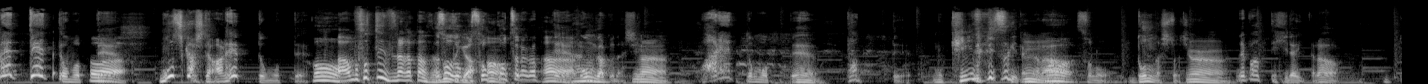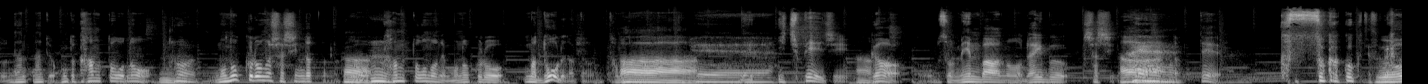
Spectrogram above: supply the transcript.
れってって思ってあもしかしてあれって思って。おあもうそっちに繋がったんですそうよそうもう速攻つながって音楽だし。うん。あれって思ってうん。パッてもう気になりすぎたかうらん。そのどんな人たちうん。でパッて開いたらなんなんていうの本当関東のモノクロの写真だったんだけど、うん。関東のねモノクロまあドールだったのねたまたま。ああ。でへ1ページがそのメンバーのライブ写真あにーなって。くっそかっこよくてそれ何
